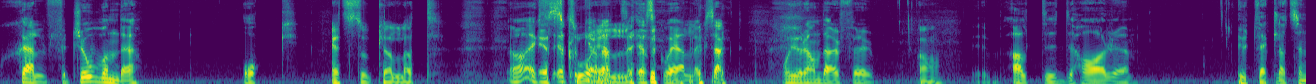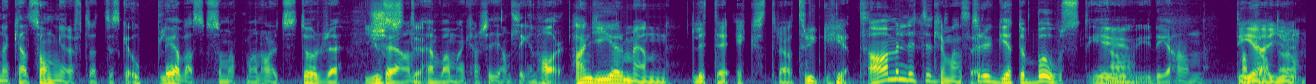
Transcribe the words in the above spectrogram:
självförtroende Ett så kallat... ja, ex- ett så SKL. kallat SKL, exakt. Och hur han därför Ja. alltid har eh, utvecklat sina kalsonger efter att det ska upplevas som att man har ett större Just kön det. än vad man kanske egentligen har. Han ger män lite extra trygghet. Ja, men lite Kan man säga. trygghet och boost är Ja. ju det han, han Det pratar är ju... om.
